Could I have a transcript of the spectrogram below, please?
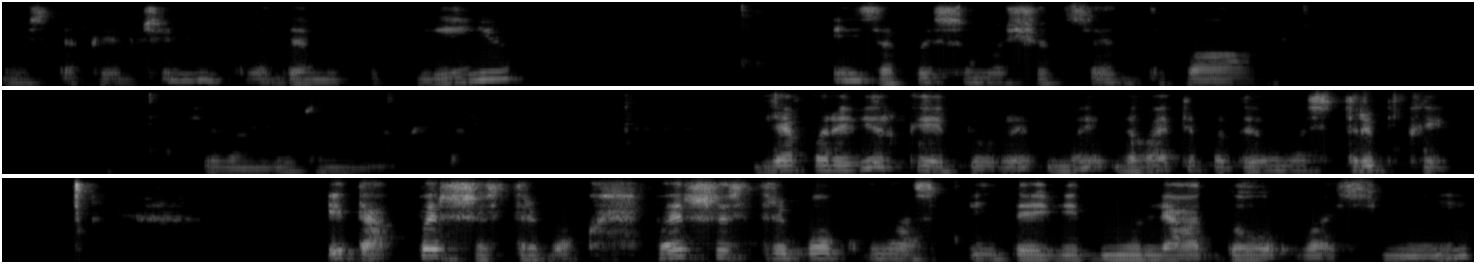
Ось таким чином кладемо тут лінію і записуємо, що це 2 кілоньютона на метр. Для перевірки епюри ми давайте подивимось стрибки. І так, перший стрибок. Перший стрибок у нас іде від 0 до 8,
